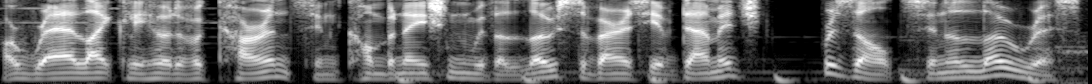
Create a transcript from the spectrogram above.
A rare likelihood of occurrence in combination with a low severity of damage results in a low risk.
